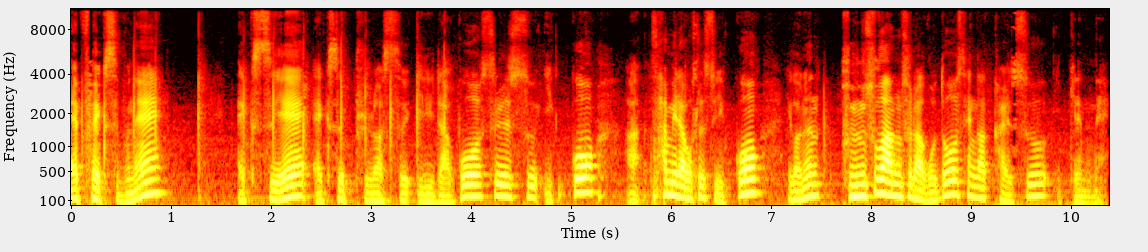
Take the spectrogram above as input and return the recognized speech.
fx분의 x의 x 플러스 1이라고 쓸 수 있고 아 3이라고 쓸 수 있고 이거는 분수함수라고도 생각할 수 있겠네.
